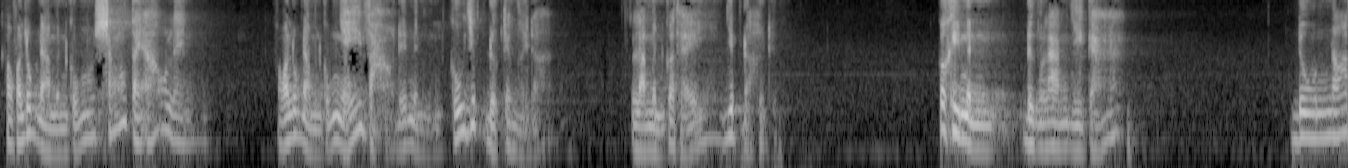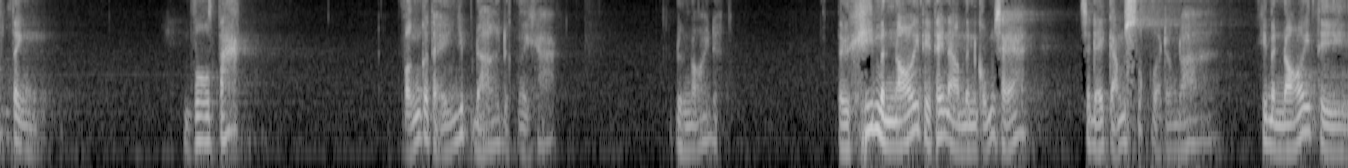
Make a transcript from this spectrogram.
không phải lúc nào mình cũng sắn tay áo lên, không phải lúc nào mình cũng nhảy vào để mình cứu giúp được cho người đó, là mình có thể giúp đỡ được. Có khi mình đừng làm gì cả. Do nothing vô tác vẫn có thể giúp đỡ được người khác. Đừng nói được từ khi mình nói thì thế nào mình cũng sẽ sẽ để cảm xúc vào trong đó. Khi mình nói thì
